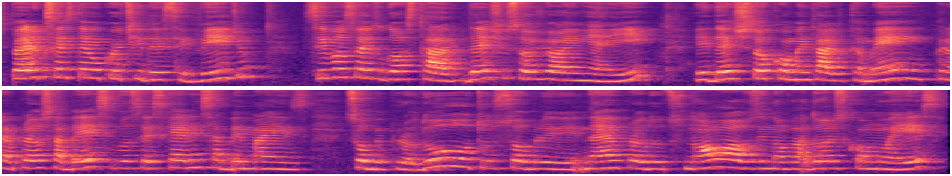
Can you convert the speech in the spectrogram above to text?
Espero que vocês tenham curtido esse vídeo. Se vocês gostaram, deixe o seu joinha aí e deixe seu comentário também para eu saber se vocês querem saber mais sobre produtos, sobre né, produtos novos, inovadores como esse,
